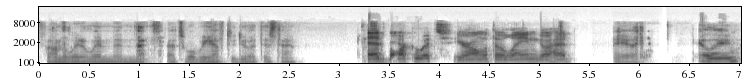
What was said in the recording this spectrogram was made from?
found a way to win. And that's, that's what we have to do at this time. Ed Barkowitz, you're on with Alain. Go ahead. Yeah. Alain,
